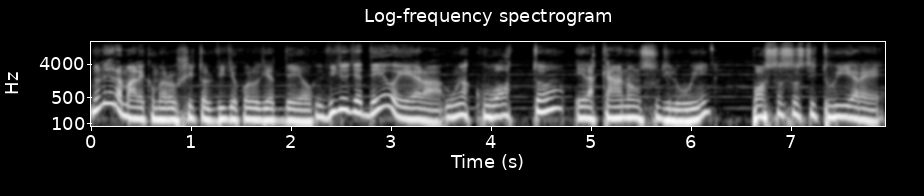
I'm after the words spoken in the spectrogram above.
Non era male come era uscito il video quello di Addeo. Il video di Addeo era una Q8 e la Canon su di lui posso sostituire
